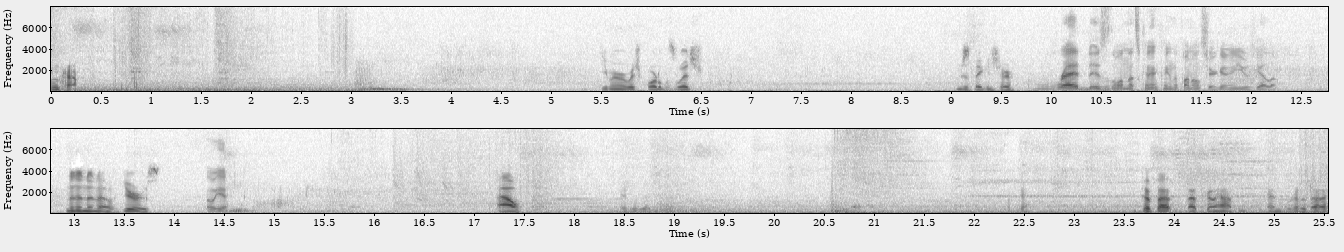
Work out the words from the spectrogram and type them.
Okay. Do you remember which portal was which? I'm just making sure. Red is the one that's connecting the funnel, so you're gonna use yellow. No, no, no, no. Yours. Oh yeah. Ow. Okay, we're good. Okay. Except that that's gonna happen, and we're gonna die.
